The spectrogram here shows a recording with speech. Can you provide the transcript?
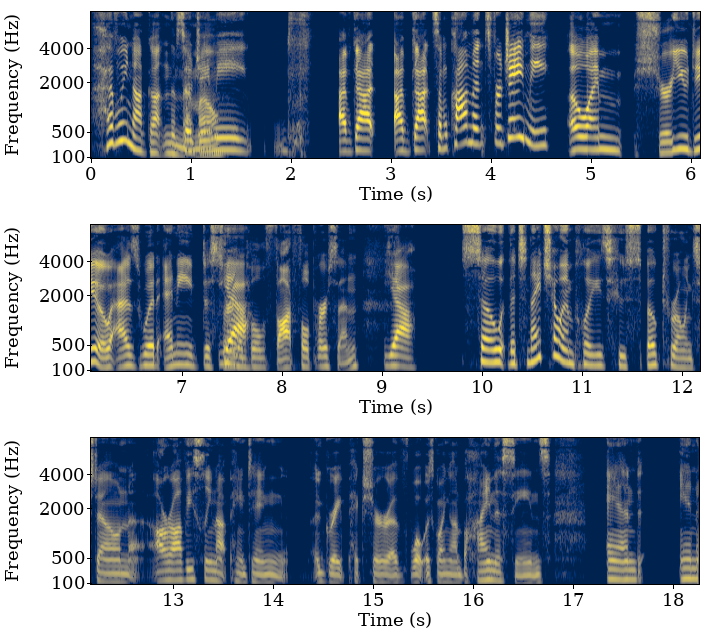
Have we not gotten the memo? So? Jamie, I've got I've got some comments for Jamie. oh, I'm sure you do, as would any discernible, thoughtful person. Yeah. So, the Tonight Show employees who spoke to Rolling Stone are obviously not painting a great picture of what was going on behind the scenes. And in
